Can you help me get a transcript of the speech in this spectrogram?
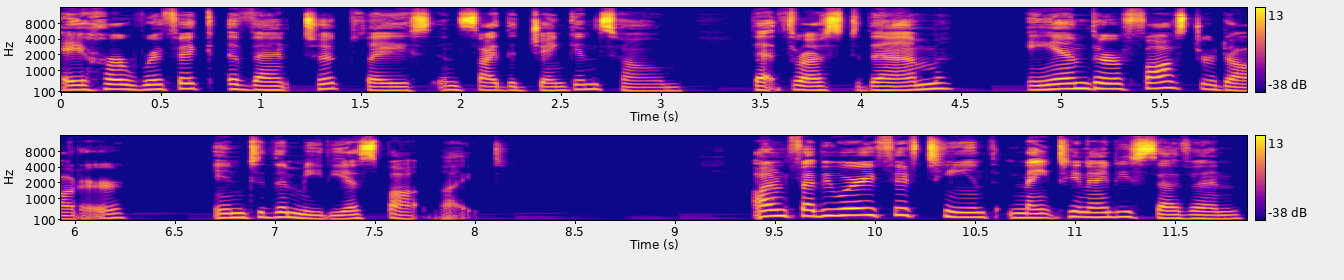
a horrific event took place inside the Jenkins home that thrust them and their foster daughter into the media spotlight. On February 15, 1997,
